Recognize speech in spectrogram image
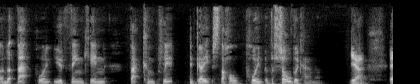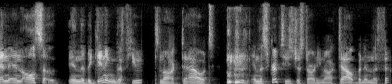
And at that point, you're thinking that completely negates the whole point of the shoulder cannon. yeah and and also in the beginning the fuse is knocked out in the script he's just already knocked out but in the film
